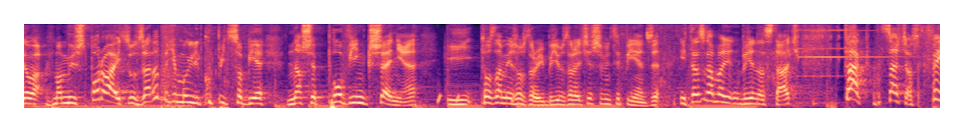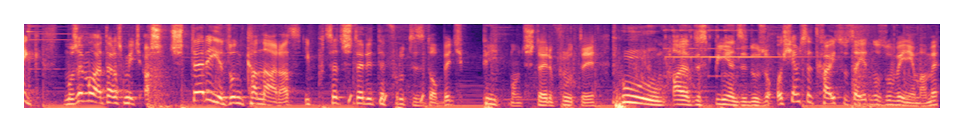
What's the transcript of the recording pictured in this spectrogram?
dobra, mamy już sporo hajsu, zaraz będziemy mogli kupić sobie nasze powiększenie i to zamierzam zrobić, będziemy zarabiać jeszcze więcej pieniędzy i teraz chyba będzie nas stać. Tak, stać nas, pyk! Możemy teraz mieć aż 4 jedzonka naraz i chcę 4 te fruty zdobyć. Pyk, mam 4 fruty. Pum, ale to jest pieniędzy dużo. 800 hajsu za jedno złowienie mamy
